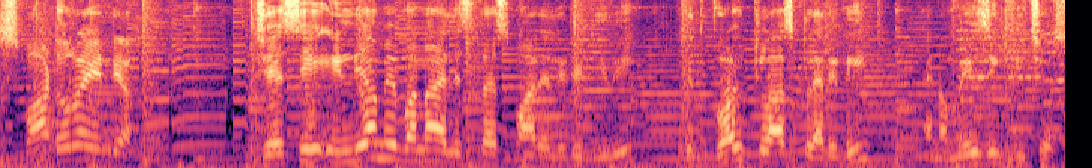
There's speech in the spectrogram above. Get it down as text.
Smart हो रहा है इंडिया जैसे इंडिया में बना Elista smart LED TV with world class clarity and amazing features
